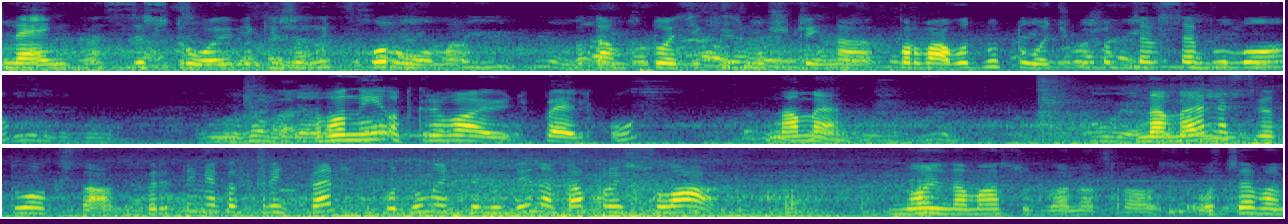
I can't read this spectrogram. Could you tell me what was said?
ненька з сестрою, які живуть в хоромах. Бо там хтось, якийсь мужчина, порвав одну точку, щоб це все було. Вони відкривають пельку на мене. На мене святу Оксану. Перед тим як відкрити пельку, подумай, що людина та пройшла. Ноль на масу, два на трасу. Оце вам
